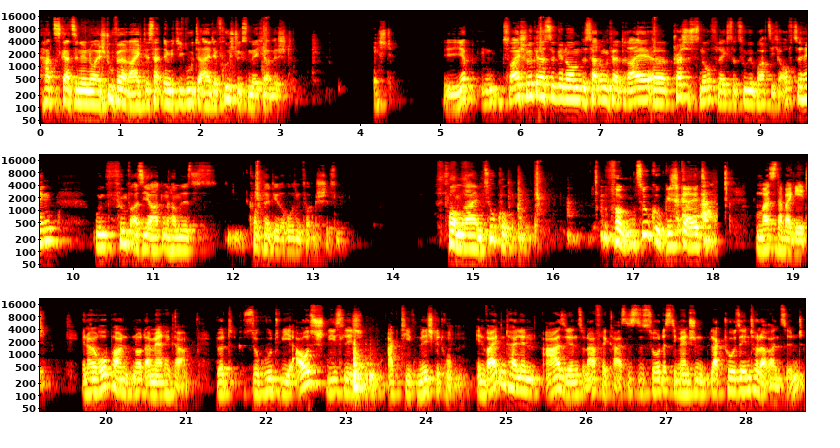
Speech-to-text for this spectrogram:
hat das Ganze eine neue Stufe erreicht, es hat nämlich die gute alte Frühstücksmilch erwischt. Echt? Yep, zwei Schlücke hast du genommen. Das hat ungefähr drei äh, Precious Snowflakes dazu gebracht, sich aufzuhängen. Und fünf Asiaten haben jetzt komplett ihre Hosen vollgeschissen. Vom reinen Zugucken. Von Zuguckigkeit. Um was es dabei geht. In Europa und Nordamerika wird so gut wie ausschließlich aktiv Milch getrunken. In weiten Teilen Asiens und Afrikas ist es so, dass die Menschen laktoseintolerant sind.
